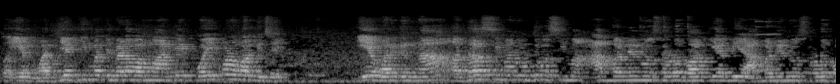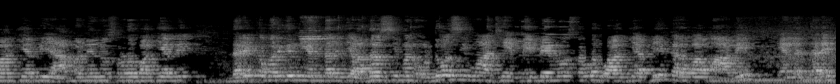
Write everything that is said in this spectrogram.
તો એ મધ્ય કિંમત મેળવવા માટે કોઈ પણ વર્ગ છે એ વર્ગના અધર સીમા અને સીમા આ બંનેનો સરળ ભાગ્યા બે આ બંનેનો સરળ ભાગ્યા બે આ બંનેનો સરળ ભાગ્યા બે દરેક વર્ગની અંદર જે અધર સીમા અને સીમા છે બે બેનો સરળ ભાગ્યા બે કરવામાં આવે એટલે દરેક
